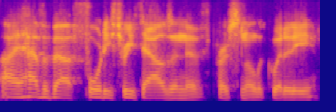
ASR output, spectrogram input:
I have about 43,000 of personal liquidity,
